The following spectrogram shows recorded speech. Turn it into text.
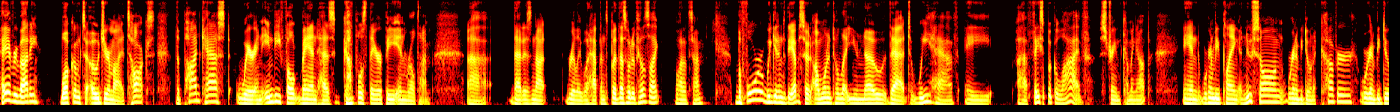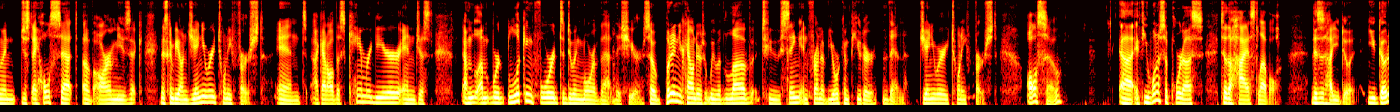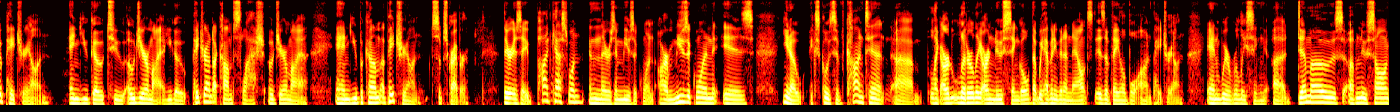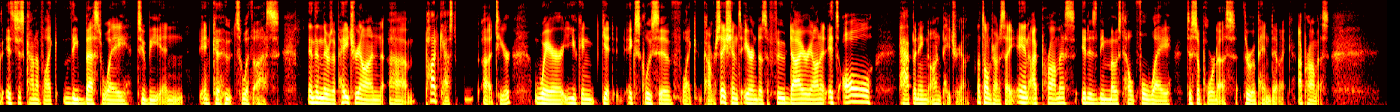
Hey, everybody. Welcome to O Jeremiah Talks, the podcast where an indie folk band has couples therapy in real time. Uh, that is not really what happens, but that's what it feels like a lot of the time. Before we get into the episode, I wanted to let you know that we have a uh, Facebook Live stream coming up. And we're going to be playing a new song. We're going to be doing a cover. We're going to be doing just a whole set of our music. And it's going to be on January 21st. And I got all this camera gear and just I'm, I'm, we're looking forward to doing more of that this year. So put it in your calendars. We would love to sing in front of your computer then, January 21st. Also, uh, if you want to support us to the highest level, this is how you do it. You go to Patreon and you go to O Jeremiah. You go patreon.com slash O Jeremiah and you become a Patreon subscriber. There is a podcast one and then there's a music one. Our music one is, you know, exclusive content. Um, like our literally our new single that we haven't even announced is available on Patreon, and we're releasing uh, demos of new songs. It's just kind of like the best way to be in in cahoots with us. And then there's a Patreon um, podcast uh, tier where you can get exclusive like conversations. Aaron does a food diary on it. It's all happening on Patreon. That's all I'm trying to say. And I promise it is the most helpful way to support us through a pandemic. I promise.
